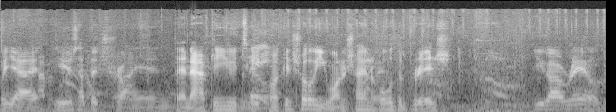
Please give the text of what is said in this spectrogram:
but yeah, you just have to try and. Then after you take point control, you want to try and hold the bridge. You got railed.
